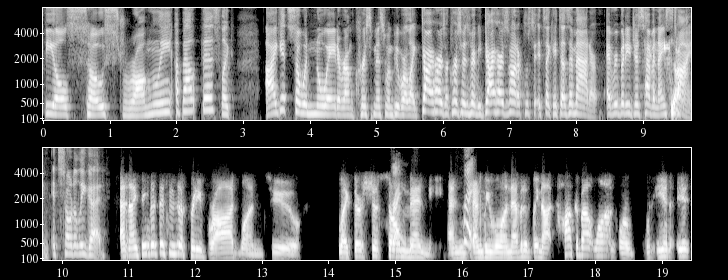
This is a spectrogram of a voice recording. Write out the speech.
feel so strongly about this. Like I get so annoyed around Christmas when people are like Die Hard's a Christmas movie. Die Hard's not a Christmas. It's like it doesn't matter. Everybody just have a nice Yeah. time. It's totally good. And I think that this is a pretty broad one too. Like there's just so Right. many, and Right. and we will inevitably not talk about one, or you know, it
